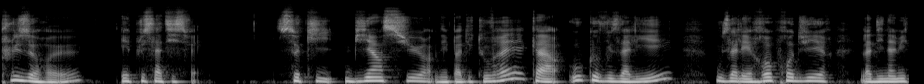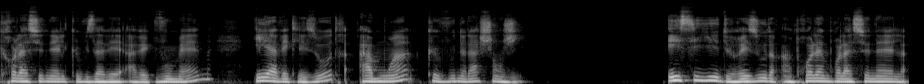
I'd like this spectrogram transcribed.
plus heureux et plus satisfaits. Ce qui, bien sûr, n'est pas du tout vrai, car où que vous alliez, vous allez reproduire la dynamique relationnelle que vous avez avec vous-même et avec les autres, à moins que vous ne la changiez. Essayer de résoudre un problème relationnel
